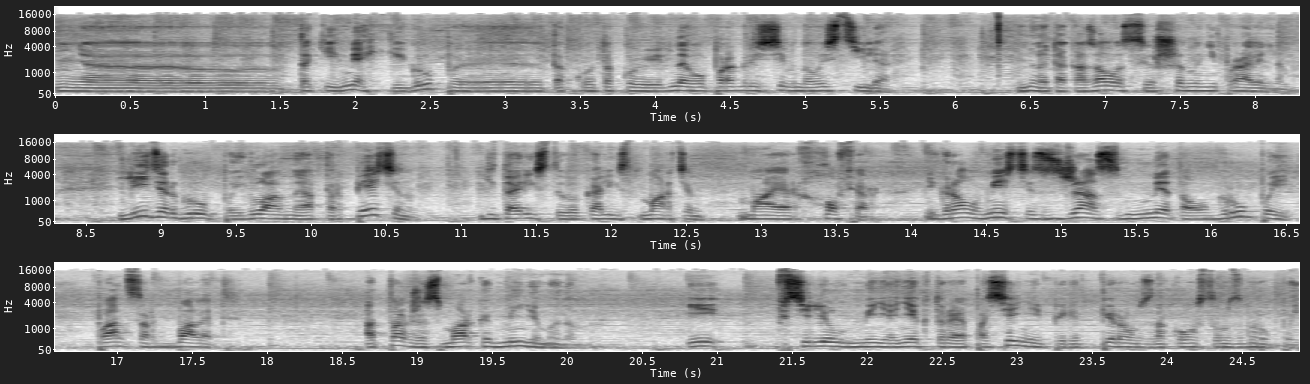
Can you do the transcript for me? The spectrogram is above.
э, такие мягкие группы э, такой, такой неопрогрессивного стиля. Но это оказалось совершенно неправильным. Лидер группы и главный автор песен, гитарист и вокалист Мартин Майер Хофер, играл вместе с джаз-метал группой Panzer Ballet, а также с Марком Миниманом и вселил в меня некоторые опасения перед первым знакомством с группой.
